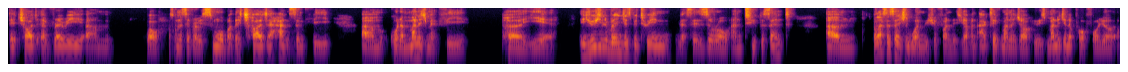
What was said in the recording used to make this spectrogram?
they charge a very, um, well, I was going to say very small, but they charge a handsome fee um, called a management fee per year. It usually ranges between, let's say, zero and 2%. Um, but that's essentially what a mutual fund is. You have an active manager who's managing a portfolio, a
